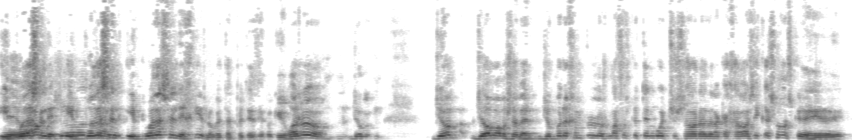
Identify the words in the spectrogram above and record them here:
Y De, puedes, ele- y, yo puedes, tal. y puedes elegir lo que te apetece, porque igual yo, yo, yo, vamos a ver, yo por ejemplo los mazos que tengo hechos ahora de la caja básica son los que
